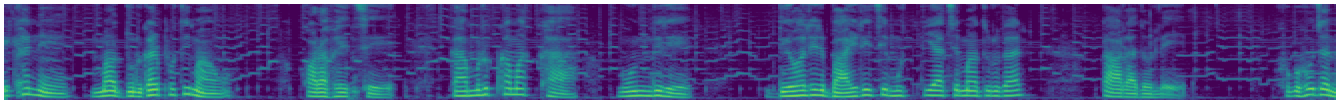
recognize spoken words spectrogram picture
এখানে মা দুর্গার প্রতিমাও করা হয়েছে। কামরূপ কামাখ্যা মন্দিরে, দেওয়ালের বাইরে যে মূর্তি আছে মা দুর্গার, তার আদলে। হুবহু যেন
